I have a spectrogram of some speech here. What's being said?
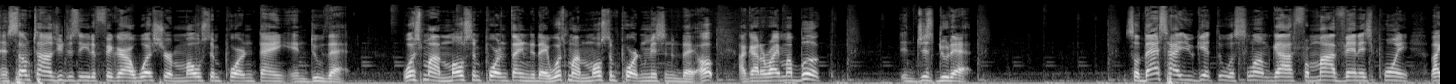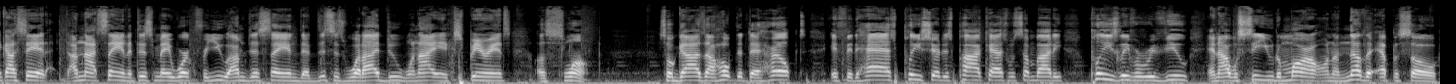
And sometimes you just need to figure out what's your most important thing and do that. What's my most important thing today? What's my most important mission today? Oh i gotta write my book and just do that. So that's how you get through a slump, guys, from my vantage point. Like I said, I'm not saying that this may work for you. I'm just saying that this is what I do when I experience a slump. So, guys, I hope that that helped. If it has, please share this podcast with somebody. Please leave a review, and I will see you tomorrow on another episode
